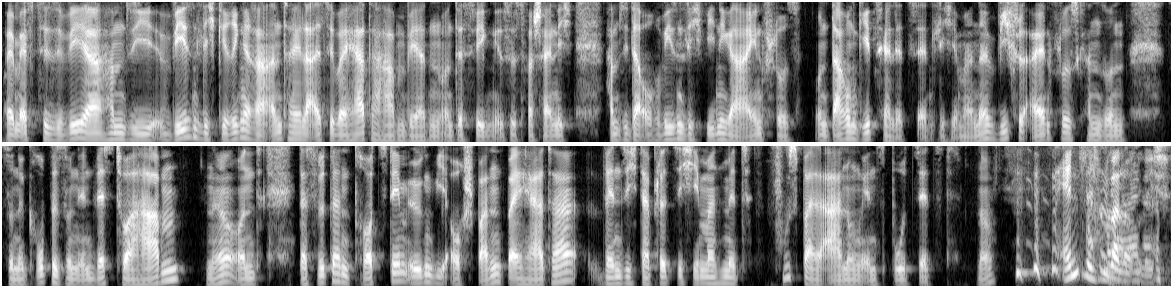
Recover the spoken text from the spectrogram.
beim FC Sevilla haben sie wesentlich geringere Anteile, als sie bei Hertha haben werden. Und deswegen ist es wahrscheinlich, haben sie da auch wesentlich weniger Einfluss. Und darum geht's ja letztendlich immer. Ne? Wie viel Einfluss kann so, ein, so eine Gruppe, so ein Investor haben? Ne? Und das wird dann trotzdem irgendwie auch spannend bei Hertha, wenn sich da plötzlich jemand mit Fußballahnung ins Boot setzt. Ne? Endlich mal. noch nicht.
